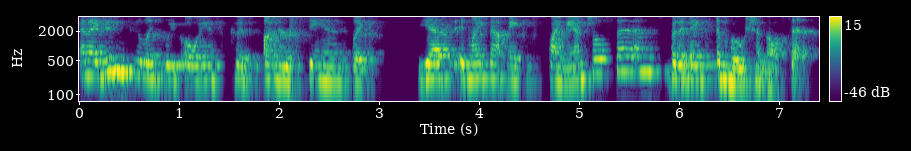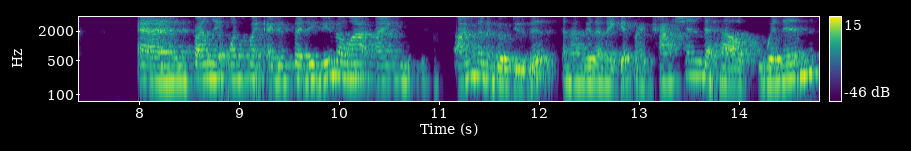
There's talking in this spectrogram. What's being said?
And I didn't feel like we always could understand, like, yes, it might not make financial sense, but it makes emotional sense. And finally, at one point, I decided, you know what, I'm, I'm gonna go do this and I'm gonna make it my passion to help women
